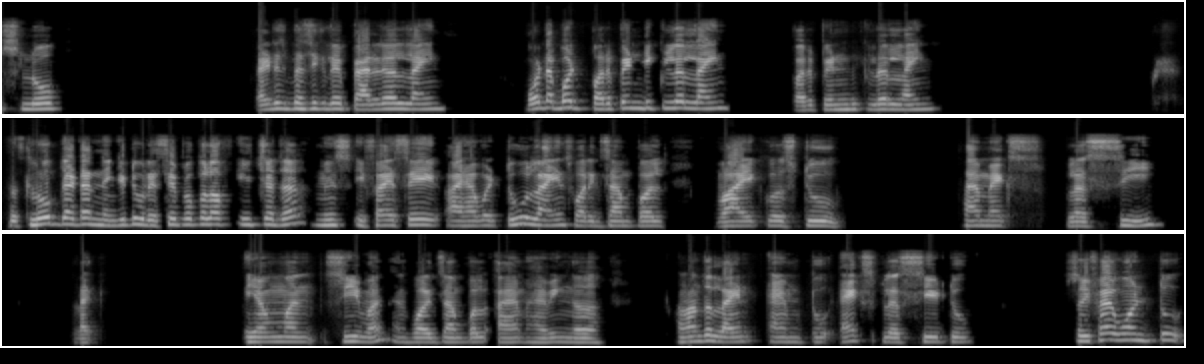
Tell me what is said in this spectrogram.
slope. That is basically a parallel line. What about perpendicular line? Perpendicular line the slope that are negative reciprocal of each other means if I say I have a two lines, for example, y equals to mx plus c, like m1 c1, and for example, I am having a another line m2x plus c2. So if I want to,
